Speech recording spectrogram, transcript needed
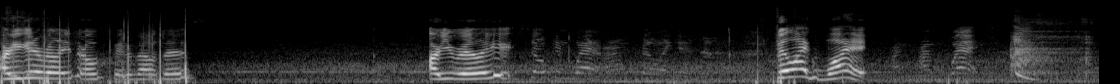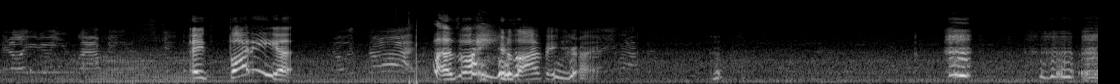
Are you gonna really throw a fit about this? Are you really? Soaking wet. I don't feel like it. Feel like what? I'm, I'm wet. and all you're doing is laughing. It's stupid. It's funny. No, it's not. That's why you're laughing, right? Why are you laughing?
